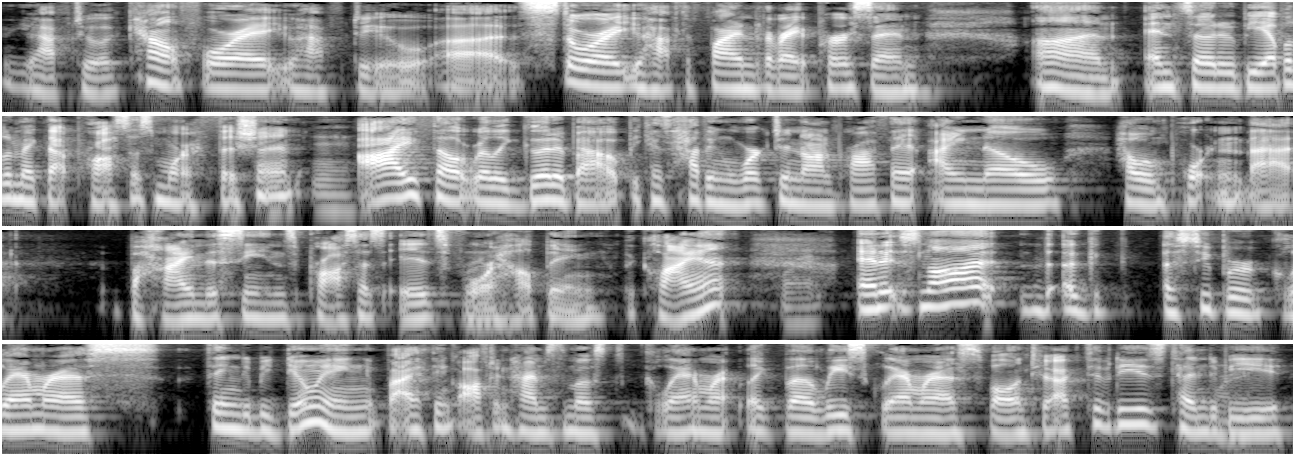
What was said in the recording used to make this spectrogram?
you have to account for it, you have to uh, store it, you have to find the right person. Um, and so to be able to make that process more efficient, I felt really good about because having worked in nonprofit, I know how important that behind the scenes process is for helping the client. Right. And it's not a, a super glamorous thing to be doing, but I think oftentimes the most glamorous, like the least glamorous volunteer activities tend to be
